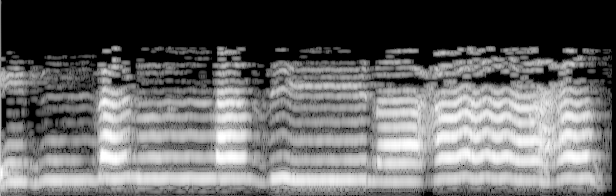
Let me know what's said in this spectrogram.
إِلَّا الَّذِينَ عَاهَدتُّمْ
